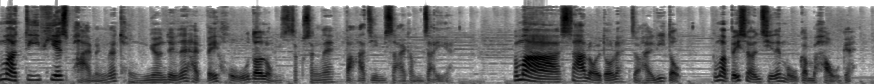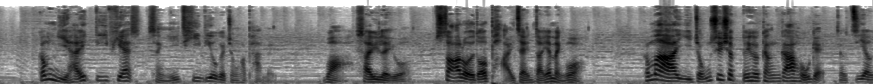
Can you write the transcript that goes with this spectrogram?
咁啊，DPS 排名咧，同樣地咧係俾好多龍屬性咧霸佔晒咁滯嘅。咁啊，沙奈朵咧就喺呢度，咁啊比上次咧冇咁後嘅。咁而喺 DPS 乘以 TDO 嘅綜合排名，哇，犀利喎！沙奈朵排正第一名喎。咁啊，而總輸出比佢更加好嘅，就只有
